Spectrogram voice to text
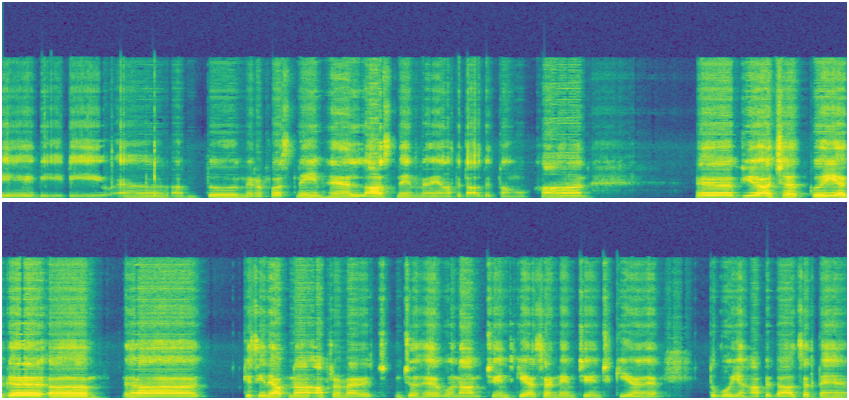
ए बी डी अब्दुल मेरा फ़र्स्ट नेम है। लास्ट नेम मैं यहाँ पे डाल देता हूँ। खान। अच्छा कोई अगर आ, आ, किसी ने अपना आफ्टर मैरिज जो है वो नाम चेंज किया सर नेम चेंज किया है तो वो यहाँ पे डाल सकते हैं।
